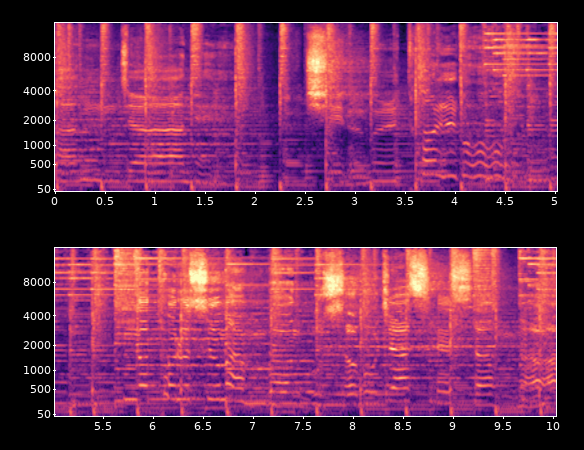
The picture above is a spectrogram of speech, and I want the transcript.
한 잔에 시름을 털고 너토르스만 번 웃어보자 세상아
